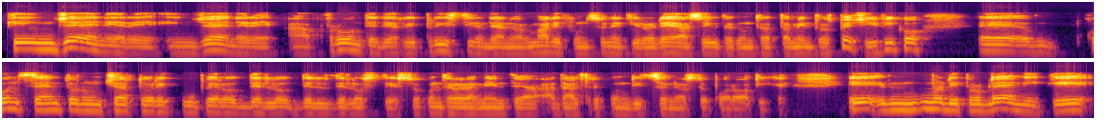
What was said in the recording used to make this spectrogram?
che in genere, in genere a fronte del ripristino della normale funzione tiroidea a seguito di un trattamento specifico, eh, consentono un certo recupero dello, del, dello stesso, contrariamente a, ad altre condizioni osteoporotiche. E mm, uno dei problemi che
